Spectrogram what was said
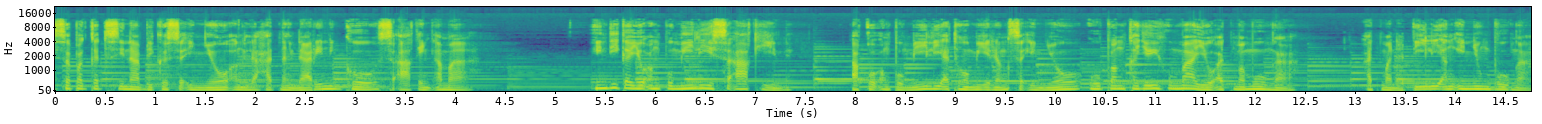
sapagkat sinabi ko sa inyo ang lahat ng narinig ko sa aking Ama. Hindi kayo ang pumili sa akin, ako ang pumili at humirang sa inyo upang kayo'y humayo at mamunga at manatili ang inyong bunga.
